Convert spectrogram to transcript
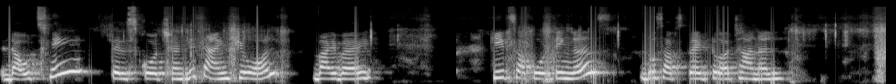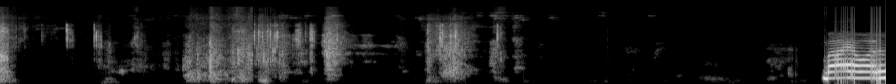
డౌట్స్ని తెలుసుకోవచ్చండి. Thank you all bye bye keep supporting us do subscribe to our channel bye all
